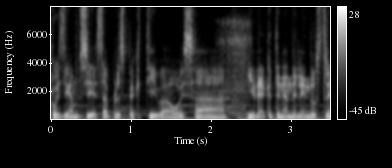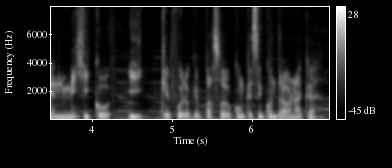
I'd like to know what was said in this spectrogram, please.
pues digamos, sí, esa perspectiva o esa idea que tenían de la industria en México y qué fue lo que pasó con que se encontraron acá?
